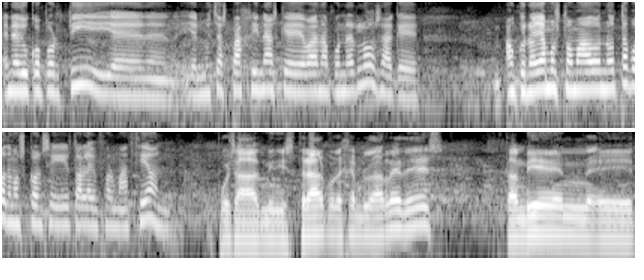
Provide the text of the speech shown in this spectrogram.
en Educo por ti y en muchas páginas que van a ponerlo, o sea que aunque no hayamos tomado nota podemos conseguir toda la información pues a administrar, por ejemplo, las redes, también eh,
